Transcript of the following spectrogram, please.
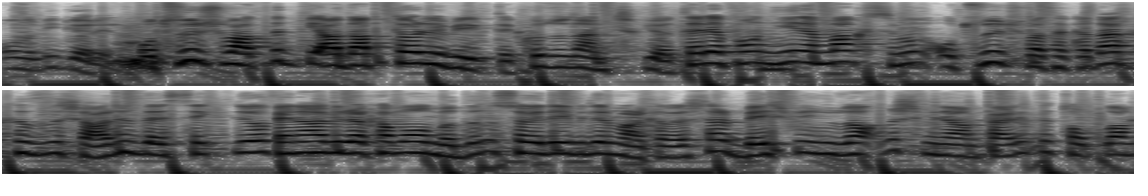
onu bir görelim. 33 wattlık bir adaptörle birlikte kutudan çıkıyor. Telefon yine maksimum 33 watt'a kadar hızlı şarjı destekliyor. Fena bir rakam olmadığını söyleyebilirim arkadaşlar. 5160 mAh'lik de toplam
